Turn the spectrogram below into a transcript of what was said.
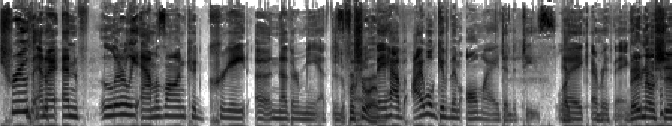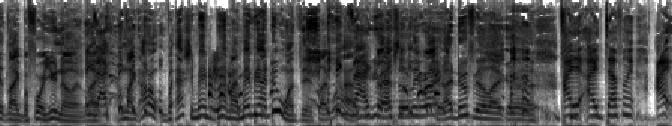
Truth and I and literally Amazon could create another me at this For point. sure. They have I will give them all my identities. Like, everything. they know shit like before you know it. Like Exactly. I'm like, I don't. But actually, maybe damn, I, maybe I do want this. Like, wow, Exactly. you're absolutely right. I do feel like. Uh, I, I definitely I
